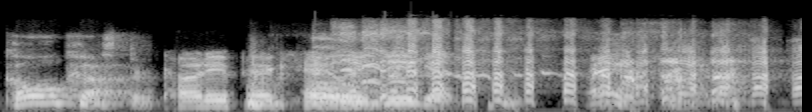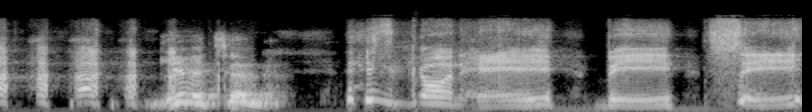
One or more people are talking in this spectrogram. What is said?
Cole Custer. Cody picks Hailie Deegan. Give it to me. He's going A, B, C,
